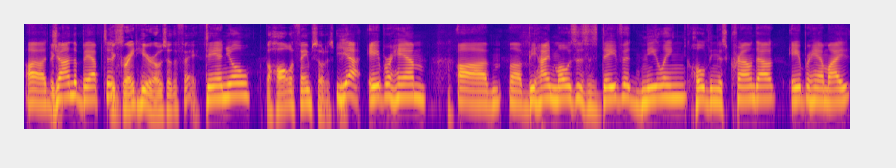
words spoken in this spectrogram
uh, John the Baptist. The great heroes of the faith, Daniel. the Hall of Fame, so to speak. Yeah, Abraham. Um, uh, behind Moses is David kneeling, holding his crown out. Abraham, I,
